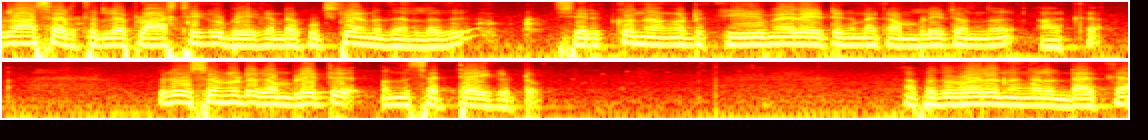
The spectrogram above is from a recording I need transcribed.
ഗ്ലാസ് എടുത്തിട്ടില്ല പ്ലാസ്റ്റിക് ഉപയോഗിക്കേണ്ട. കുപ്പിയാണ് ഇത് നല്ലത്. ശരിക്കും അങ്ങോട്ട് കീഴ്മേലായിട്ട് ഇങ്ങനെ കംപ്ലീറ്റ് ഒന്ന് ആക്കുക. ഒരു ദിവസം കൊണ്ട് കംപ്ലീറ്റ് ഒന്ന് സെറ്റായി കിട്ടും. അപ്പോൾ ഇതുപോലെ നിങ്ങൾ ഉണ്ടാക്കുക.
